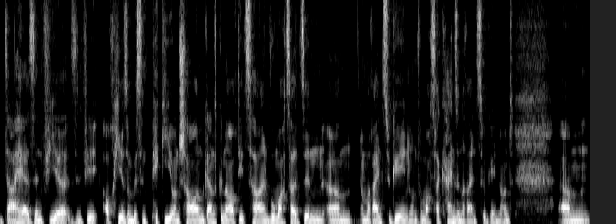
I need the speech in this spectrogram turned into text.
daher sind wir, sind wir auch hier so ein bisschen picky und schauen ganz genau auf die Zahlen, wo macht es halt Sinn, ähm, reinzugehen und wo macht es halt keinen Sinn, reinzugehen. Und ähm,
